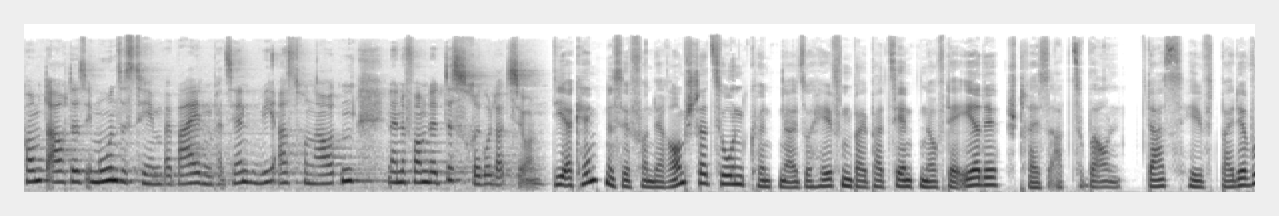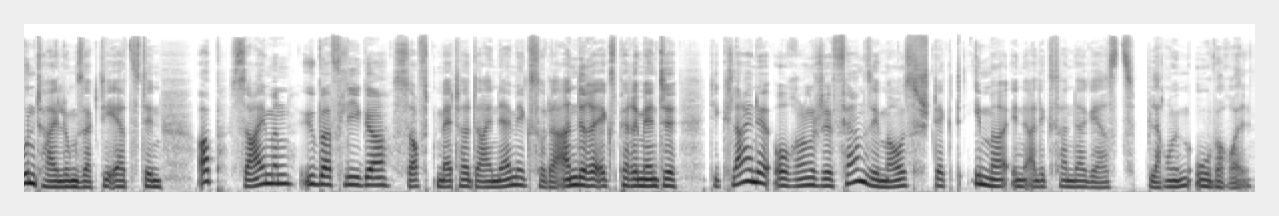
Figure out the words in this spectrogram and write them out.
kommt auch das Immunsystem bei beiden Patienten wie Astronauten in eine Form der Dysregulation. Die Erkenntnisse von der Raumstation könnten also helfen, bei Patienten auf der Erde Stress abzubauen. Das hilft bei der Wundheilung, sagt die Ärztin. Ob Simon, Überflieger, Soft Matter Dynamics oder andere Experimente, die kleine orange Fernsehmaus steckt immer in Alexander Gersts blauem Overall.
